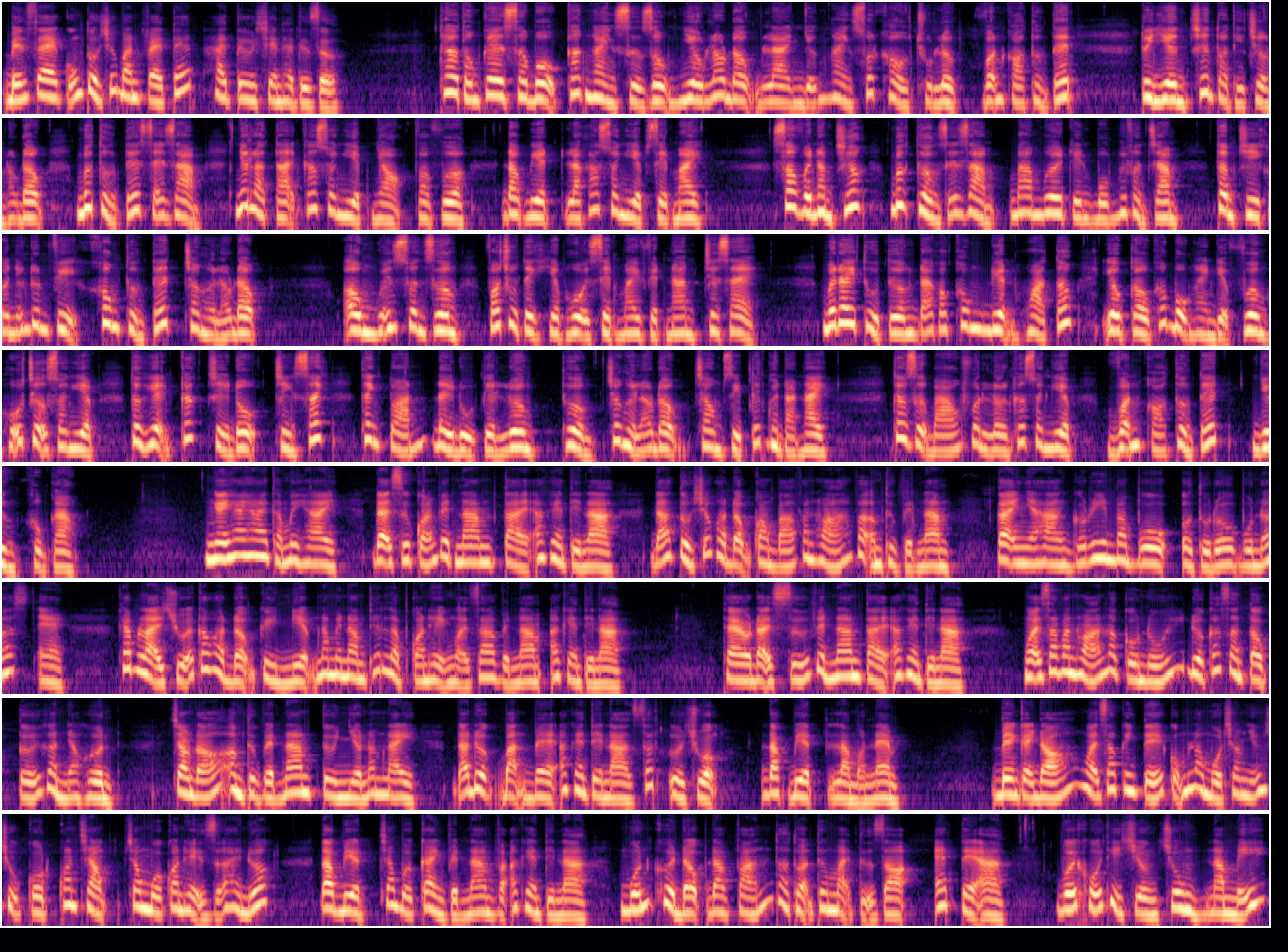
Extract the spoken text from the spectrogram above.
Bến xe cũng tổ chức bán vé Tết 24 trên 24 giờ. Theo thống kê sơ bộ, các ngành sử dụng nhiều lao động là những ngành xuất khẩu chủ lực vẫn có thưởng Tết. Tuy nhiên, trên toàn thị trường lao động, mức thưởng Tết sẽ giảm, nhất là tại các doanh nghiệp nhỏ và vừa, đặc biệt là các doanh nghiệp dệt may. So với năm trước, mức thưởng sẽ giảm 30 đến 40%, thậm chí có những đơn vị không thưởng Tết cho người lao động. Ông Nguyễn Xuân Dương, Phó Chủ tịch Hiệp hội Dệt may Việt Nam chia sẻ, Mới đây, Thủ tướng đã có công điện hỏa tốc yêu cầu các bộ ngành địa phương hỗ trợ doanh nghiệp thực hiện các chế độ, chính sách, thanh toán đầy đủ tiền lương, thưởng cho người lao động trong dịp Tết Nguyên đán này. Theo dự báo, phần lớn các doanh nghiệp vẫn có thưởng Tết nhưng không cao. Ngày 22 tháng 12, Đại sứ quán Việt Nam tại Argentina đã tổ chức hoạt động quảng bá văn hóa và ẩm thực Việt Nam tại nhà hàng Green Bamboo ở thủ đô Buenos Aires, khép lại chuỗi các hoạt động kỷ niệm 50 năm thiết lập quan hệ ngoại giao Việt Nam-Argentina. Theo Đại sứ Việt Nam tại Argentina, ngoại giao văn hóa là cầu nối đưa các dân tộc tới gần nhau hơn. Trong đó, ẩm thực Việt Nam từ nhiều năm nay đã được bạn bè Argentina rất ưa chuộng, đặc biệt là món nem. Bên cạnh đó, ngoại giao kinh tế cũng là một trong những trụ cột quan trọng trong mối quan hệ giữa hai nước, đặc biệt trong bối cảnh Việt Nam và Argentina muốn khởi động đàm phán thỏa thuận thương mại tự do FTA với khối thị trường chung Nam Mỹ.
